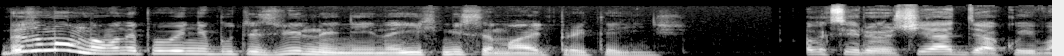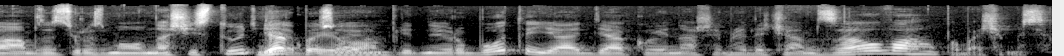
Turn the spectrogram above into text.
безумовно, вони повинні бути звільнені і на їх місце мають прийти інші. Олексій Григорович, я дякую вам за цю розмову в нашій студії. Дякую я бажаю вам. вам плідної роботи. Я дякую нашим глядачам за увагу. Побачимося.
